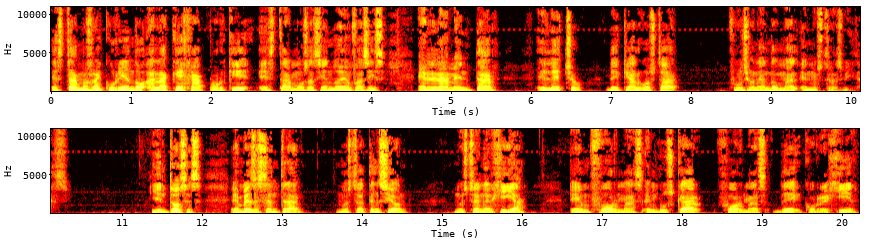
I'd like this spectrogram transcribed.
estamos recurriendo a la queja porque estamos haciendo énfasis en lamentar el hecho de que algo está funcionando mal en nuestras vidas. Y entonces, en vez de centrar nuestra atención, nuestra energía en formas, en buscar formas de corregir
